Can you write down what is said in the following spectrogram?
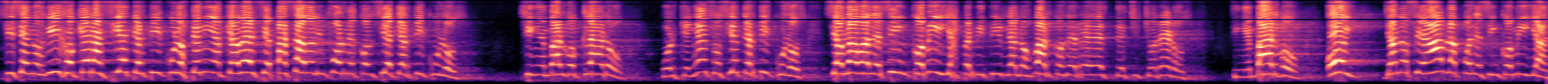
Si se nos dijo que eran siete artículos, tenía que haberse pasado el informe con siete artículos. Sin embargo, claro, porque en esos siete artículos se hablaba de cinco millas permitirle a los barcos de redes de chichorreros. Sin embargo, hoy ya no se habla pues de cinco millas,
